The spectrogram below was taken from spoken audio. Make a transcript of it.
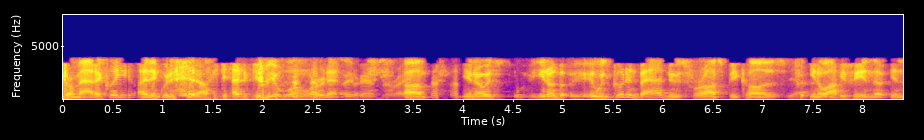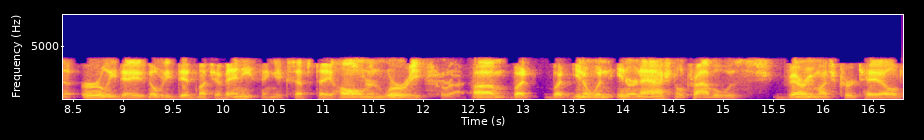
Dramatically. I think would yeah. I had to give you a one word answer. answer right? um, you know, it's you know, the, it was good and bad news for us because yeah. you know, obviously in the in the early days, nobody did much of anything except stay home sure. and worry. Correct. Um, but but you know, when international travel was very much curtailed.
